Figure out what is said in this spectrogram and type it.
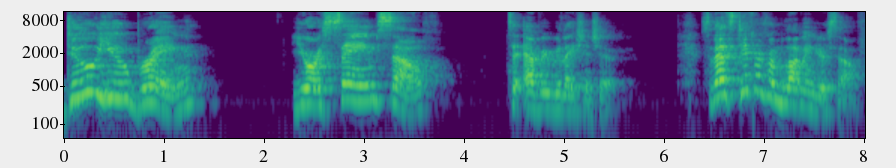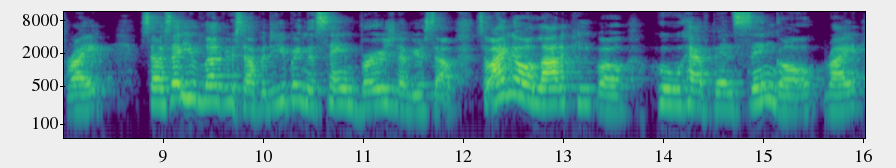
Do you bring your same self to every relationship? So that's different from loving yourself, right? So say you love yourself, but do you bring the same version of yourself? So I know a lot of people who have been single, right,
